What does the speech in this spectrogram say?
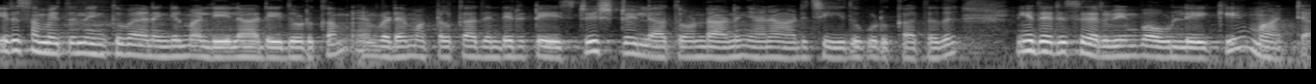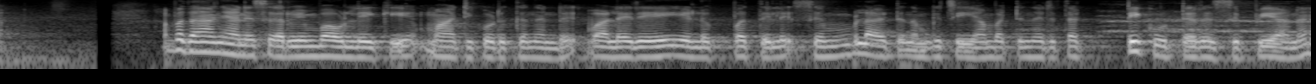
ഈ ഒരു സമയത്ത് നിങ്ങൾക്ക് വേണമെങ്കിൽ മല്ലിയിൽ ആഡ് ചെയ്ത് കൊടുക്കാം. ഇവിടെ മക്കൾക്ക് അതിന്റെ ഒരു ടേസ്റ്റ് ഇഷ്ടമില്ലാത്തതുകൊണ്ടാണ് ഞാൻ ആഡ് ചെയ്ത് കൊടുക്കാത്തത്. ഇനി ഇതൊരു സെർവിങ് ബൗളിലേക്ക് മാറ്റാം. അപ്പോൾ അതാ ഞാൻ സെർവിങ് ബൗളിലേക്ക് മാറ്റി കൊടുക്കുന്നുണ്ട്. വളരെ എളുപ്പത്തിൽ സിമ്പിളായിട്ട് നമുക്ക് ചെയ്യാൻ പറ്റുന്ന ഒരു തട്ടിക്കൂട്ട റെസിപ്പിയാണ്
